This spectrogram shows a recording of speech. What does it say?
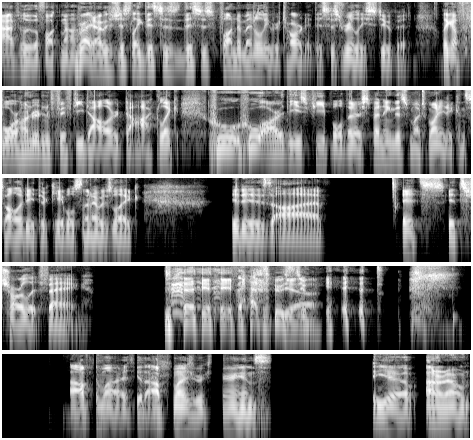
absolutely the fuck not. Right. I was just like, this is this is fundamentally retarded. This is really stupid. Like a four hundred and fifty dollar dock. Like who who are these people that are spending this much money to consolidate their cables? And then I was like, it is uh it's it's Charlotte Fang. That's who's Yeah. doing it. optimize. You gotta optimize your experience. Yeah, I don't know.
